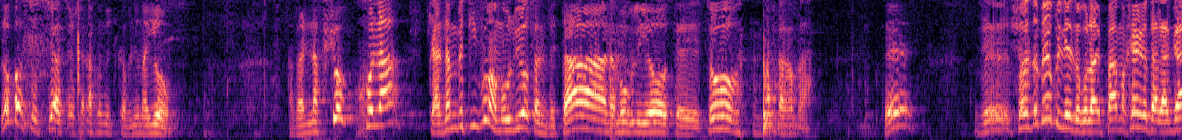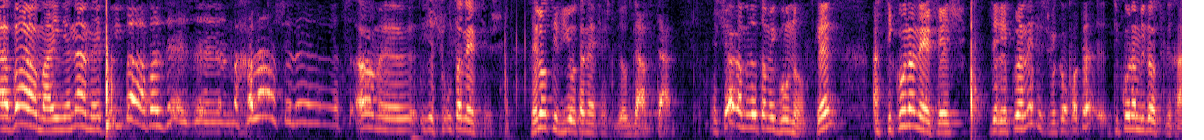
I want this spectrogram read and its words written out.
לא באסוציאציה שאנחנו מתכוונים היום. אבל נפשו חולה, כי אדם בטבעו אמור להיות ענוותן, אמור להיות uh, טוב, תודה רבה. כן? ואפשר לדבר בלי נדר אולי פעם אחרת על הגאווה, מה עניינה, מאיפה היא באה, אבל זה, זה מחלה של יצאה מישרות הנפש. זה לא טבעיות הנפש להיות גאוותן. זה שאר המידות המגונות, כן? אז תיקון הנפש זה ריפוי הנפש וכוחותיה, תיקון המידות, סליחה,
